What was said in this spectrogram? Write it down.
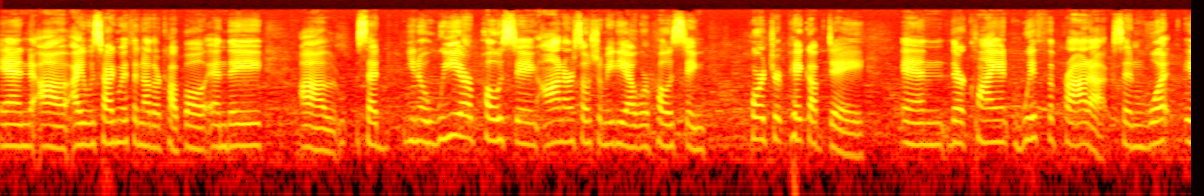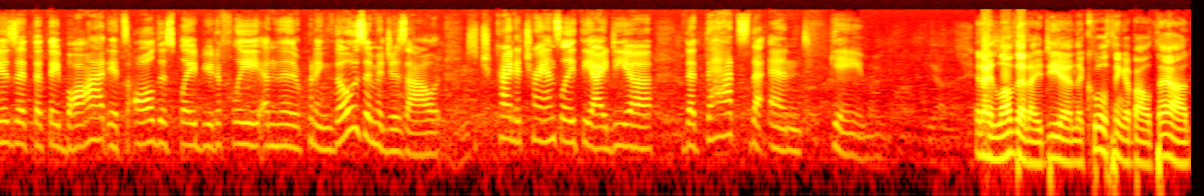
And uh, I was talking with another couple, and they uh, said, you know, we are posting on our social media, we're posting portrait pickup day and their client with the products and what is it that they bought. It's all displayed beautifully, and they're putting those images out to kind of translate the idea that that's the end game. And I love that idea. And the cool thing about that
